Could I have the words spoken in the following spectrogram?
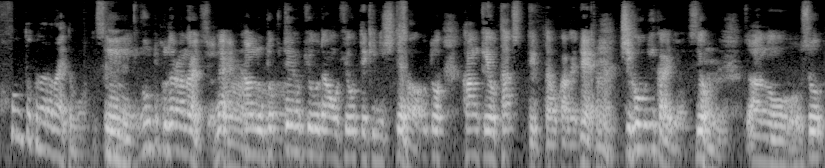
本当くだらないと思うんですうよね。ん、本当くだらないですよね。うんあの、特定の教団を標的にして、そうここと関係を断つって言ったおかげで、うん地方議会ではですよ、うんあの、そう、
